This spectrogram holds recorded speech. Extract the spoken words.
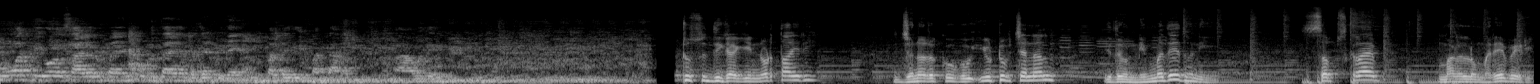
ಮೂವತ್ತೇಳು ಸಾವಿರ ರೂಪಾಯಿನ ಉಳಿತಾಯದ ಬಜೆಟ್ ಇದೆ. ಇಪ್ಪತ್ತೈದು, ಇಪ್ಪತ್ತಾರು ಅವಧಿ. ಒಟ್ಟು ಸುದ್ದಿಗಾಗಿ ನೋಡ್ತಾ ಇರಿ. ಜನರ ಕೂಗು ಯೂಟ್ಯೂಬ್ ಚಾನಲ್. ಇದು ನಿಮ್ಮದೇ ಧ್ವನಿ. ಸಬ್ಸ್ಕ್ರೈಬ್ ಮಾಡಲು ಮರೆಯಬೇಡಿ.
